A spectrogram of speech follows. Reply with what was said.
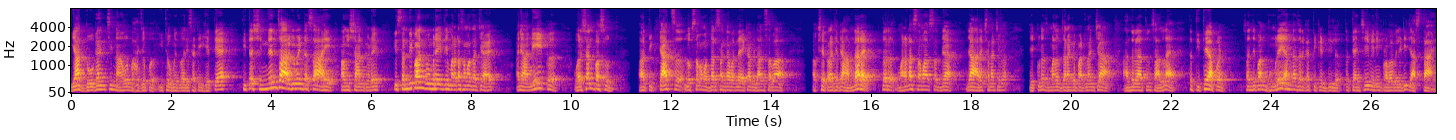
या दोघांची नावं भाजप इथे उमेदवारीसाठी घेते आहे. तिथं शिंदेचा आर्ग्युमेंट असा आहे अमित शहाकडे की संदीपान भुमरे जे मराठा समाजाचे आहेत आणि अनेक वर्षांपासून ती त्याच लोकसभा मतदारसंघामधल्या एका विधानसभा क्षेत्राचे ते आमदार आहेत. तर मराठा समाज सध्या ज्या आरक्षणाच्या एकूणच मनोज जरांगे पाटलांच्या आंदोलनातून चाललाय तर तिथे आपण संदीपान भुमरे यांना जर का तिकीट दिलं तर त्यांची विनिंग प्रॉबॅबिलिटी जास्त आहे.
